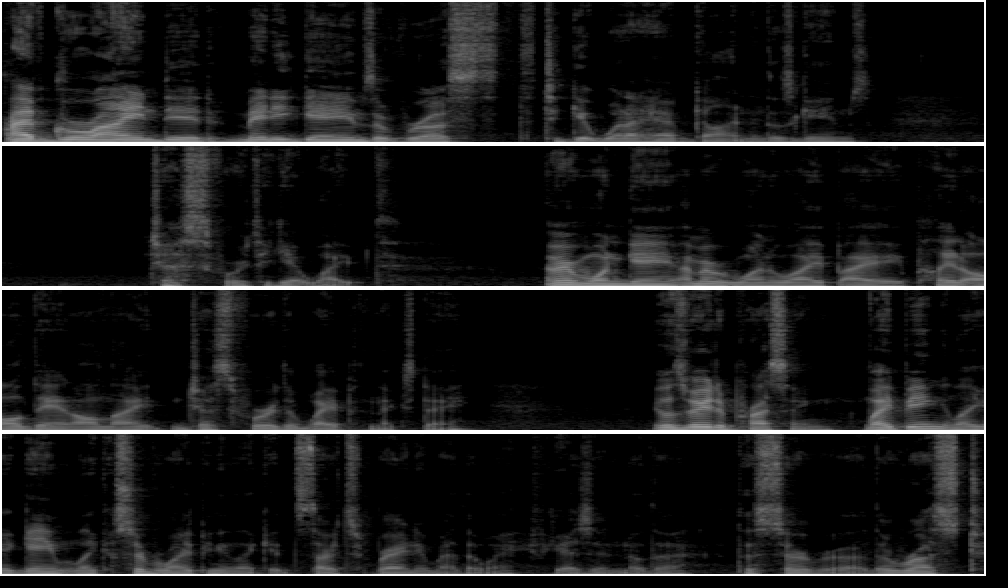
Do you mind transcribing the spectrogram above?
I've grinded many games of Rust to get what I have gotten in those games just for it to get wiped. I remember one game, I remember one wipe, I played all day and all night just for it to wipe the next day. It was very depressing. Wiping, like a game, like a server wiping, like it starts brand new, by the way. If you guys didn't know the, the server, uh, the Rust,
